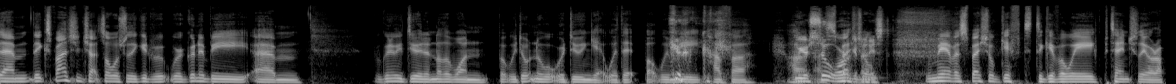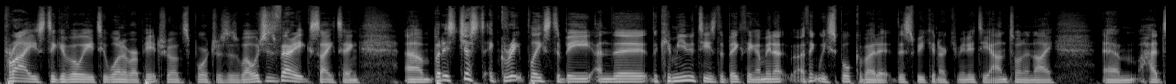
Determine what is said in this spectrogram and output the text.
um, the expansion chat's always really good. We're, we're going to be. Um, we're going to be doing another one, but we don't know what we're doing yet with it. But we may have a We are so special- organised. We may have a special gift to give away potentially, or a prize to give away to one of our Patreon supporters as well, which is very exciting. Um, but it's just a great place to be, and the the community is the big thing. I mean, I, I think we spoke about it this week in our community. Anton and I um, had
